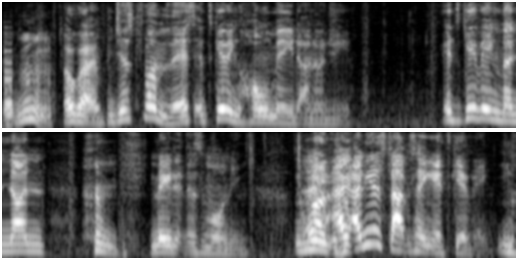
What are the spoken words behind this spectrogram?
Mmm. okay, just from this, it's giving homemade energy. It's giving the nun made it this morning. I, I- I need to stop saying it's giving.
